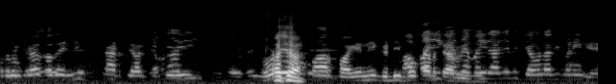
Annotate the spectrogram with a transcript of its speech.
ਮਤਲਬ ਕਹਿ ਸਕਦੇ ਇੰਨੀ ਘੱਟ ਤਿਆਰ ਕੀਤੀ ਜੀ। ਅੱਛਾ। ਪਾਰ ਪਾ ਗਏ ਨਹੀਂ ਗੱਡੀ ਬਹੁਤ ਘੱਟ ਜੀ ਤਿਆਰ ਕਹਿੰਦੇ ਹੋਈ ਬਾਈ ਰਾਜੇ ਵੀ ਜਮਨਾ ਦੀ ਬਣੀ ਹੈ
